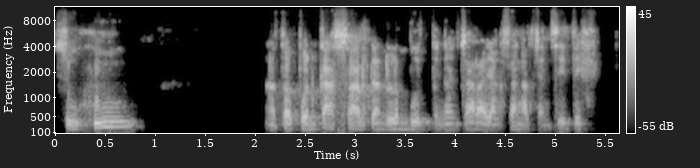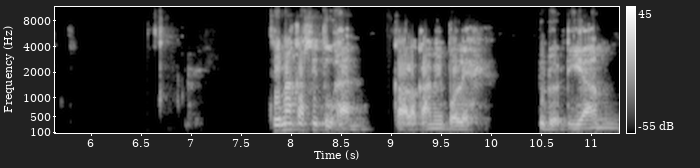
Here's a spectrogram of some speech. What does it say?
suhu ataupun kasar dan lembut dengan cara yang sangat sensitif. Terima kasih Tuhan, kalau kami boleh duduk diam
